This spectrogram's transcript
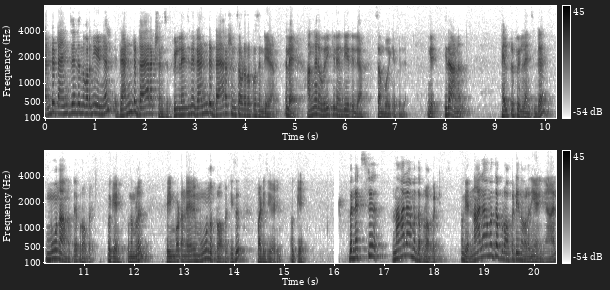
രണ്ട് ടാൻജന്റ് എന്ന് പറഞ്ഞു കഴിഞ്ഞാൽ രണ്ട് ഡയറക്ഷൻസ് ഫീൽഡ് ലൈൻസിന് രണ്ട് ഡയറക്ഷൻസ് അവിടെ റെപ്രസെന്റ് ചെയ്യണം. അല്ലേ? അങ്ങനെ ഒരിക്കലും എന്ത് ചെയ്യത്തില്ല? സംഭവിക്കത്തില്ല. ഓക്കെ ഇതാണ് ഇലക്ട്രിക് ഫീൽഡ് ലൈൻസിന്റെ മൂന്നാമത്തെ പ്രോപ്പർട്ടി ഓക്കെ അപ്പോൾ നമ്മൾ ഇമ്പോർട്ടന്റ് ആയ മൂന്ന് പ്രോപ്പർട്ടീസ് പഠിച്ചു കഴിഞ്ഞു. ഓക്കെ ഇപ്പം നെക്സ്റ്റ് നാലാമത്തെ പ്രോപ്പർട്ടി ഓക്കെ നാലാമത്തെ പ്രോപ്പർട്ടി എന്ന് പറഞ്ഞു കഴിഞ്ഞാൽ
